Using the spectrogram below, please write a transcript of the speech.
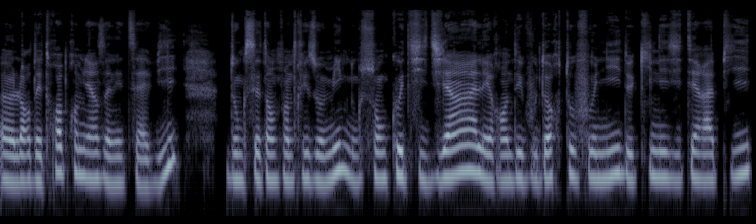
euh, lors des trois premières années de sa vie. Donc cet enfant trisomique, donc son quotidien, les rendez-vous d'orthophonie, de kinésithérapie,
